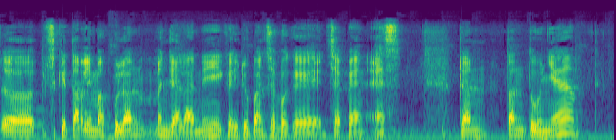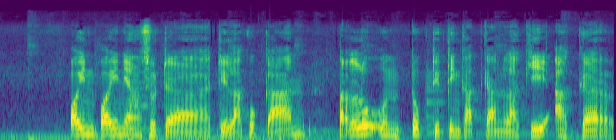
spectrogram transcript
e, sekitar lima bulan menjalani kehidupan sebagai CPNS dan tentunya poin-poin yang sudah dilakukan perlu untuk ditingkatkan lagi agar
